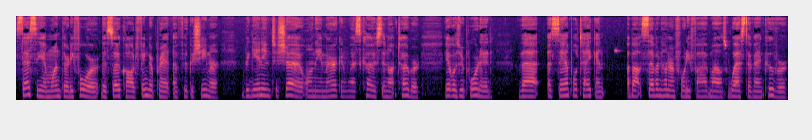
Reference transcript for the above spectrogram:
Cesium 134, the so called fingerprint of Fukushima, beginning to show on the American West Coast in October, it was reported that a sample taken about 745 miles west of Vancouver,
